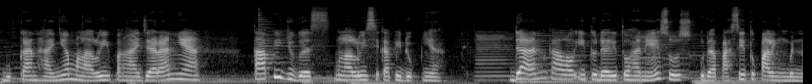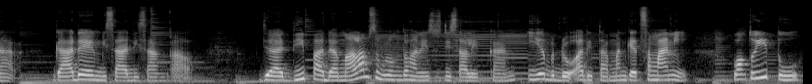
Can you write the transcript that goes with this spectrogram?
bukan hanya melalui pengajarannya, tapi juga melalui sikap hidupnya. Dan kalau itu dari Tuhan Yesus, udah pasti itu paling benar. Gak ada yang bisa disangkal. Jadi pada malam sebelum Tuhan Yesus disalibkan, ia berdoa di Taman Getsemani. Waktu itu,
